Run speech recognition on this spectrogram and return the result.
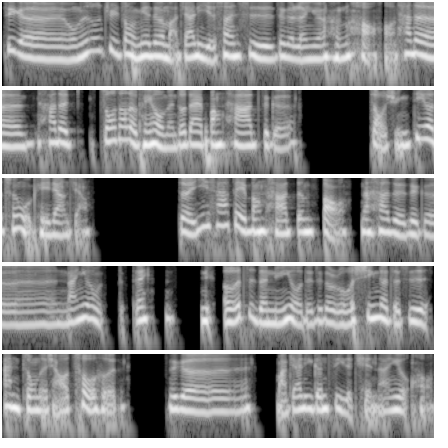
这个我们说剧中里面，这个马嘉丽也算是这个人缘很好哈。他的他的周遭的朋友们都在帮他这个找寻第二春，我可以这样讲。对，伊莎贝帮他登报，那他的这个男友哎女儿子的女友的这个罗欣呢，则是暗中的想要凑合这个马嘉莉跟自己的前男友哈。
